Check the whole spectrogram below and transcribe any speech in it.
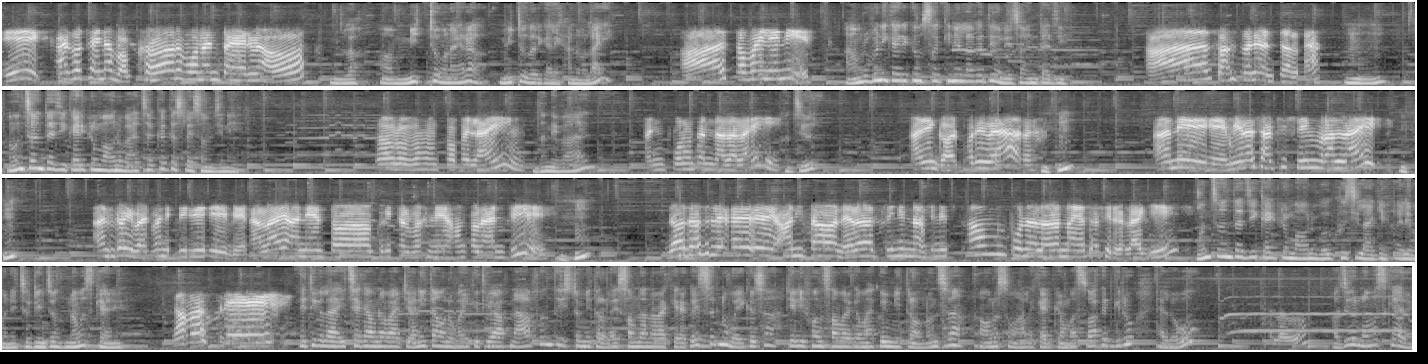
ए खाएको छैन भर्खर बनाउने तयारीमा हो। ल मिठो बनाएर मिठो तरिकाले खानु होला है। नि। हाम्रो पनि कार्यक्रम सकिने लगतै हुनेछ अनिताजी। हुन्छ अनिताजी कार्यक्रममा आउनु भएको छ कसलाई सम्झिने? सर्वप्रथम तपाईँलाई। धन्यवाद। अनि पुरुषन दादालाई। हजुर। अनि घर परिवार। अनि मेरो साथी सिमरनलाई। अनि कोही भाइ पनि दिदी भेनालाई। अनि त ग्रिटर बस्ने अङ्कल आन्टी। जसले अनिता भनेर चिनि नचिनि सम्पूर्ण नयाँ साथीहरूको लागि। हुन्छ अनिताजी कार्यक्रममा आउनुभयो खुसी लाग्यो। अहिले भने छुट्टिन्छौँ। नमस्कार। नमस्ते। यति बेला इच्छा कामनाबाट अनिता आउनुभएको थियो। आफ्ना आफन्त इष्टमित्रहरूलाई सम्झना राखेर गइसक्नु भएको छ। टेलिफोन सम्पर्कमा कोही मित्र हुनुहुन्छ? आउनुहोस् उहाँलाई कार्यक्रममा स्वागत गरौँ। हेलो। हेलो। हजुर नमस्कार।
